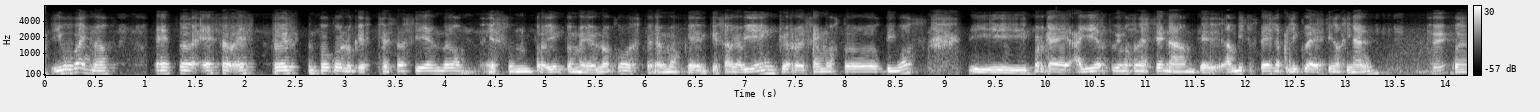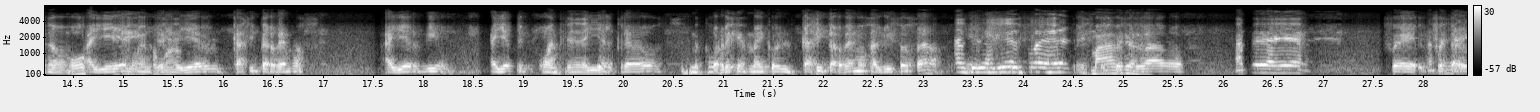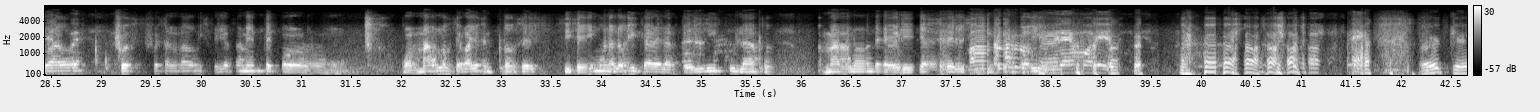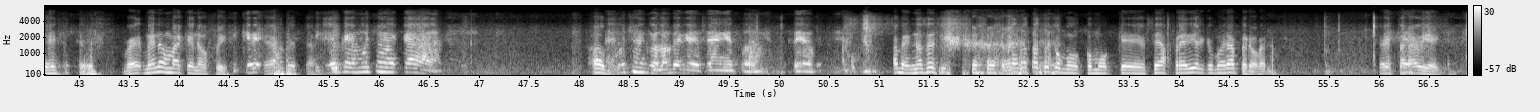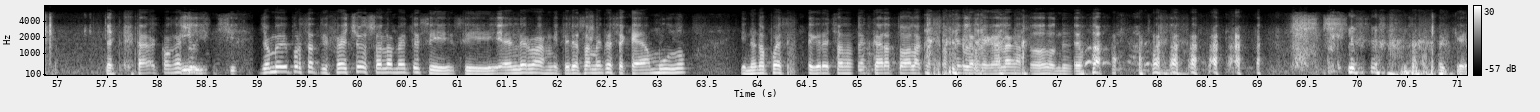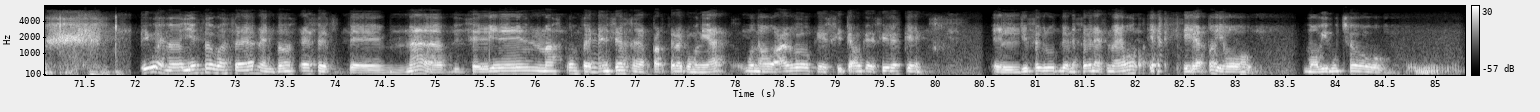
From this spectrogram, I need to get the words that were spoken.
y bueno eso, eso, esto es un poco lo que se está haciendo, es un proyecto medio loco, esperemos que, salga bien, que recemos todos vivos, y porque ayer tuvimos una escena, de, ¿han visto ustedes la película de Destino Final? Sí. Bueno, oh, ayer o antes de ayer casi perdemos, ayer vi, ayer o antes de ayer creo, si me corriges Michael, casi perdemos al Luis Sosa. Antes de ayer fue, este, Madre. Antes de ayer. Fue fue salvado fue, fue salvado misteriosamente por por Marlon Ceballos. Entonces si seguimos la lógica de la película pues Marlon debería ser el Marlon debería morir ok. Menos mal que no fui. Creo, creo que hay muchos acá. Oh. hay muchos en Colombia que desean eso pero a ver no sé si no tanto como como que sea Freddy el que muera pero bueno estará bien. Con eso, yo me doy por satisfecho solamente si, si Elder misteriosamente se queda mudo y no nos puede seguir echando en cara todas las cosas que le regalan a todos donde va. Y bueno, y esto va a ser entonces, este, nada, se vienen más conferencias de parte de la comunidad. Bueno, algo que sí tengo que decir es que el User Group de Venezuela es nuevo, es cierto, yo moví mucho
